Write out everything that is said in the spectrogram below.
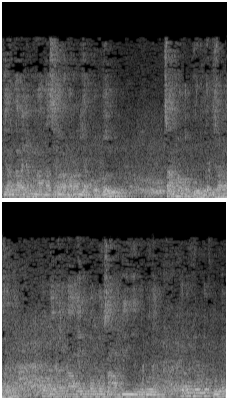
di antaranya mengatasi orang-orang yang kumpul mau kebun juga di salah saya kumpul kawin kumpul sapi kumpul kumpul kumpul?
